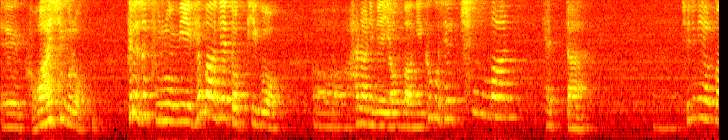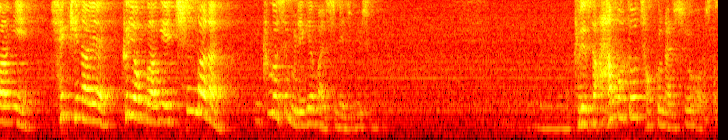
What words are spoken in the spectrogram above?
에, 거하심으로 그래서 구름이 회막에 덮이고 어, 하나님의 영광이 그곳에 충만했다. 어, 주님의 영광이 쉐키나의 그 영광이 충만한 그것을 우리에게 말씀해 주고 있습니다. 음, 그래서 아무도 접근할 수 없었어요.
